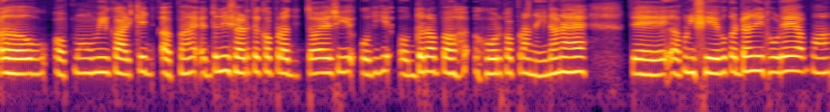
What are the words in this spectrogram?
ਆਪਾਂ ਉਵੇਂ ਕਰਕੇ ਆਪਾਂ ਇੱਧਰਲੀ ਸਾਈਡ ਤੇ ਕੱਪੜਾ ਦਿੱਤਾ ਹੋਇਆ ਸੀ, ਉਹਦੀ ਉੱਧਰ ਆਪਾਂ ਹੋਰ ਕੱਪੜਾ ਨਹੀਂ ਲੈਣਾ ਹੈ ਅਤੇ ਆਪਣੀ ਸ਼ੇਪ ਕੱਢਣ ਲਈ ਥੋੜ੍ਹੇ ਆਪਾਂ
